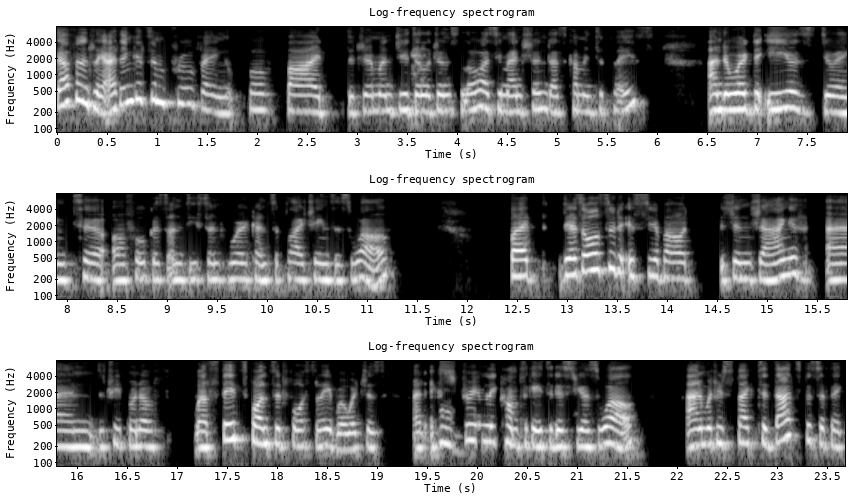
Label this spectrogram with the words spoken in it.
Definitely. I think it's improving both by the German due diligence law, as you mentioned, that's come into place, and the work the EU is doing to uh, focus on decent work and supply chains as well. But there's also the issue about Xinjiang and the treatment of, well, state sponsored forced labor, which is an oh. extremely complicated issue as well. And with respect to that specific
